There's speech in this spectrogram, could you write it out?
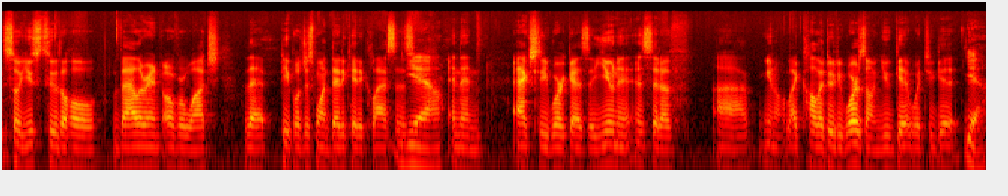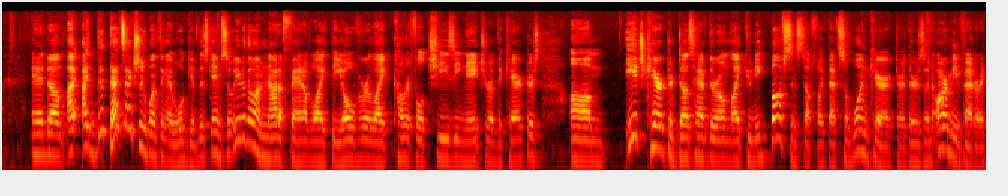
so used to the whole Valorant, Overwatch that people just want dedicated classes yeah. and then actually work as a unit instead of uh, you know like Call of Duty Warzone. You get what you get. Yeah. And um, I, I th- that's actually one thing I will give this game. So even though I'm not a fan of like the over like colorful cheesy nature of the characters, um, each character does have their own like unique buffs and stuff like that. So one character, there's an army veteran.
